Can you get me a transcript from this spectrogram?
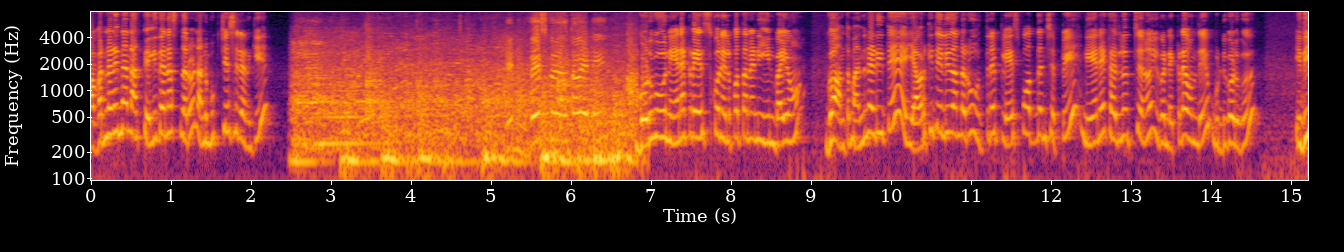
ఎవరిని అడిగినా నాకు తెలియదు అనేస్తున్నారు. నన్ను బుక్ చేసేయడానికి. ఏంటి? గొడుగు నేను ఎక్కడ వేసుకొని వెళ్ళిపోతానని ఈయన భయం. గో అంతమందిని అడిగితే ఎవరికి తెలియదు అన్నారు. ఉత్తనే ప్లేస్ పోతుందని చెప్పి నేనే కదిలొచ్చాను ఇగోండి ఎక్కడే ఉంది బుడ్డి గొడుగు. ఇది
